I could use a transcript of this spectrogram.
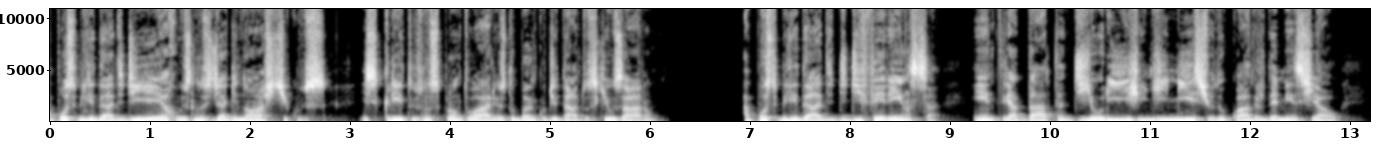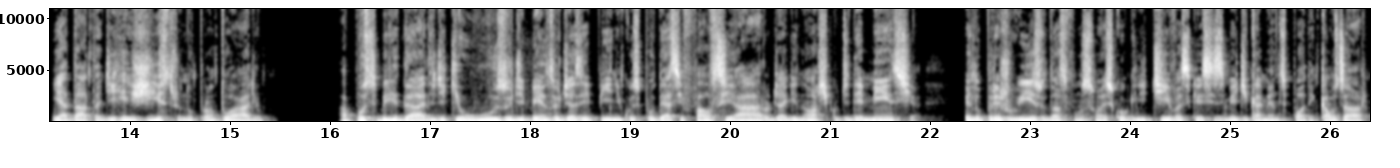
possibilidade de erros nos diagnósticos escritos nos prontuários do banco de dados que usaram, a possibilidade de diferença entre a data de origem, de início do quadro demencial e a data de registro no prontuário, a possibilidade de que o uso de benzodiazepínicos pudesse falsear o diagnóstico de demência pelo prejuízo das funções cognitivas que esses medicamentos podem causar,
